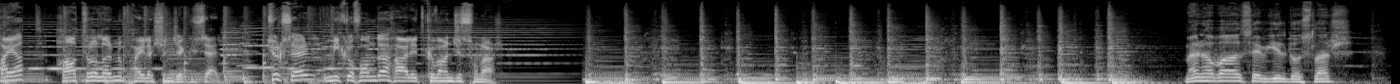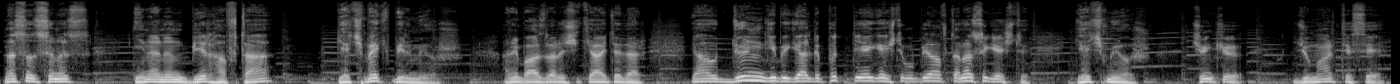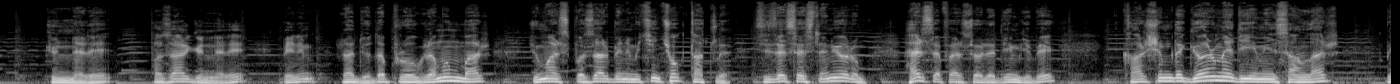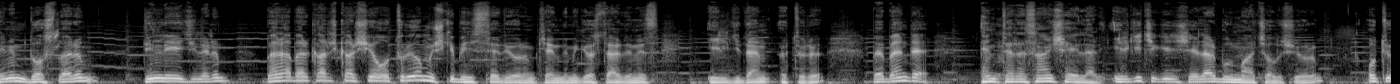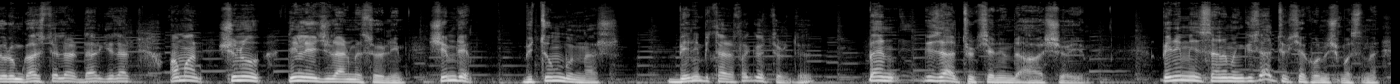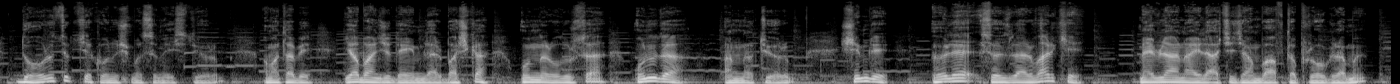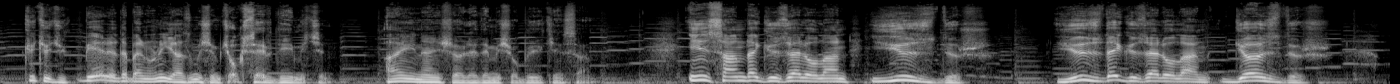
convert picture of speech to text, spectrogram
Hayat hatıralarını paylaşınca güzel. Türksel mikrofonda Halit Kıvancı sunar. Merhaba sevgili dostlar. Nasılsınız? İnanın bir hafta geçmek bilmiyor. Hani bazıları şikayet eder. Ya dün gibi geldi pıt diye geçti bu bir hafta nasıl geçti? Geçmiyor. Çünkü cumartesi günleri, pazar günleri benim radyoda programım var. Cumartesi pazar benim için çok tatlı. Size sesleniyorum. Her sefer söylediğim gibi karşımda görmediğim insanlar benim dostlarım, dinleyicilerim beraber karşı karşıya oturuyormuş gibi hissediyorum kendimi gösterdiğiniz ilgiden ötürü ve ben de enteresan şeyler, ilgi çekici şeyler bulmaya çalışıyorum. Oturuyorum gazeteler, dergiler. Aman şunu dinleyicilerime söyleyeyim. Şimdi bütün bunlar beni bir tarafa götürdü. Ben güzel Türkçenin de aşığıyım. Benim insanımın güzel Türkçe konuşmasını, doğru Türkçe konuşmasını istiyorum. Ama tabii yabancı deyimler başka. Onlar olursa onu da anlatıyorum. Şimdi öyle sözler var ki Mevlana ile açacağım bu hafta programı. Küçücük bir yere de ben onu yazmışım çok sevdiğim için. Aynen şöyle demiş o büyük insan. İnsanda güzel olan yüzdür. Yüzde güzel olan gözdür.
